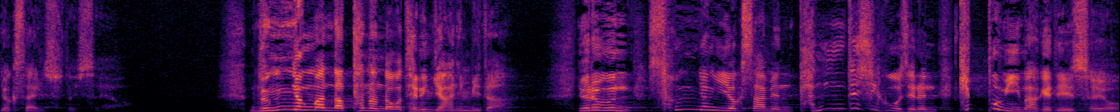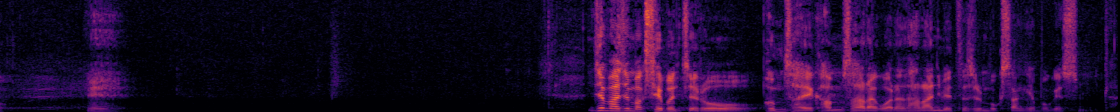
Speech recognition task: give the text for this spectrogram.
역사일 수도 있어요. 능력만 나타난다고 되는 게 아닙니다. 여러분, 성령이 역사하면 반드시 그곳에는 기쁨이 임하게 돼 있어요. 예. 이제 마지막 세 번째로 범사에 감사라고 하는 하나님의 뜻을 묵상해 보겠습니다.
